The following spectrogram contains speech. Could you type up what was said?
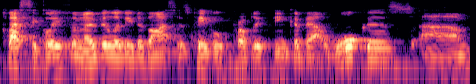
Classically for mobility devices, people probably think about walkers, um,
